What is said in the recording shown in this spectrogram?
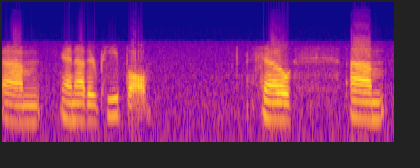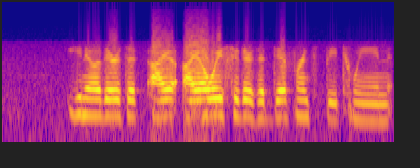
um, and other people. So um, you know there's a I, I always say there's a difference between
